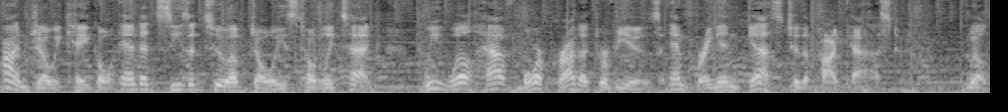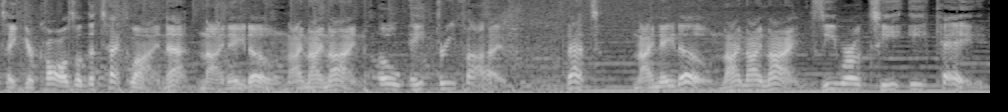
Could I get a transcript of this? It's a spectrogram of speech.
I'm Joey Cagle, and in season two of Joey's Totally Tech, we will have more product reviews and bring in guests to the podcast. We'll take your calls on the tech line at 980 999 0835. That's 980 999 0TEK,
